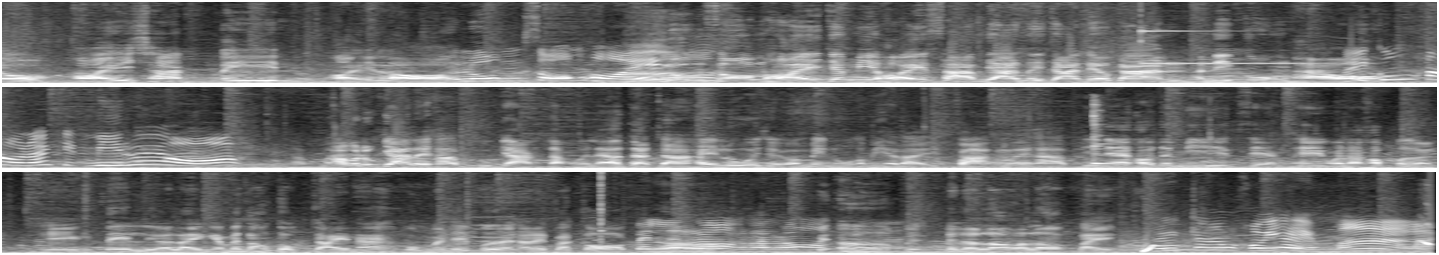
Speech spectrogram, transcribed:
ลล์หอยชักตีน หอยหลอดลุมโซมหอยลุงโซมหอยจะมีหอย 3 อย่างในจานเดียวกัน อันนี้กุ้งเผาไอ้ยกุ้งเผานะกินมีด้วยเหรอ เอามาทุกอย่างเลยครับทุกอย่างสั่งไว้แล้ว แต่จะให้รู้เฉยๆว่าเมนูเขามีอะไรฝากด้วยครับที่เนี่ยเขาจะมีเสียงเพลงเวลาเขาเปิดเพลงเต้นหรืออะไรเงี้ยไม่ต้องตกใจนะ ผมไม่ได้เปิดอะไรประกอบเป็นละรอกละรอกเออเป็นเป็นละลอกละลอกไปเฮ้ยกล้ามเขาใหญ่มากอะ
